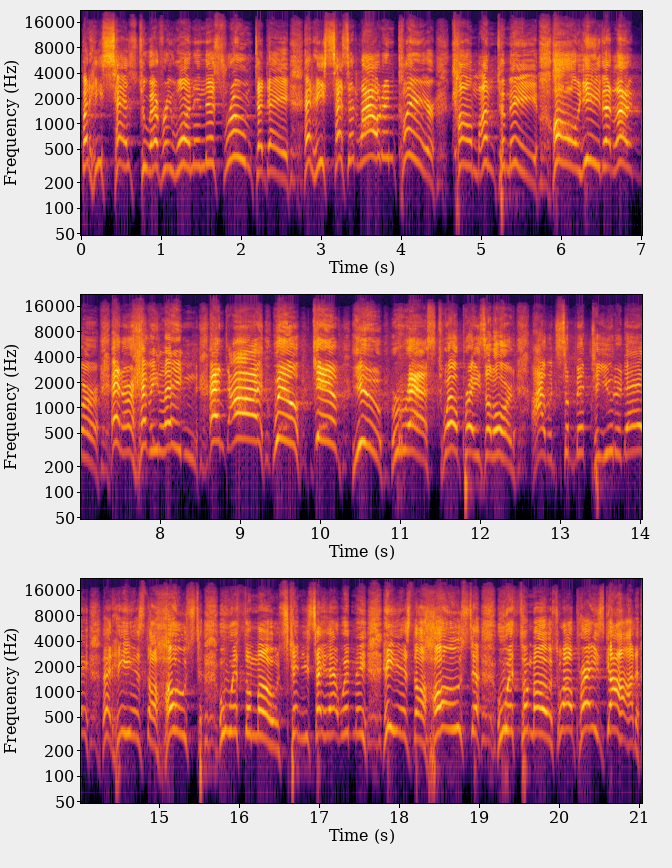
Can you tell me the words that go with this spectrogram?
but he says to everyone in this room today, and he says it loud and clear Come unto me, all ye that and are heavy laden, and I will give you rest. Well, praise the Lord. I would submit to you today that He is the host with the most. Can you say that with me? He is the host with the most. Well, praise God.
